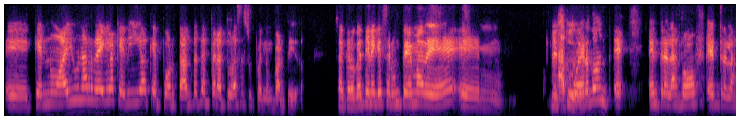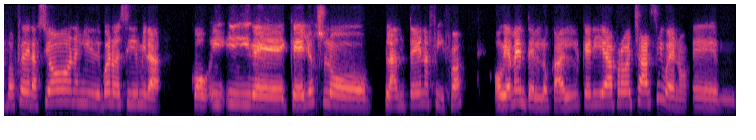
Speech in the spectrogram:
eh, que no hay una regla que diga que por tanta temperatura se suspende un partido. O sea, creo que tiene que ser un tema de, em, acuerdo eh, entre, las dos, entre las dos federaciones y, bueno, decir, mira, y, de que ellos lo planteen a FIFA. Obviamente, el local quería aprovecharse y, bueno, em,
